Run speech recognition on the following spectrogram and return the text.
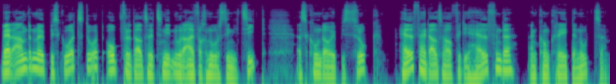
Wer anderen etwas Gutes tut, opfert also jetzt nicht nur einfach nur seine Zeit, es kommt auch etwas zurück. Helfen hat also auch für die Helfenden einen konkreten Nutzen.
